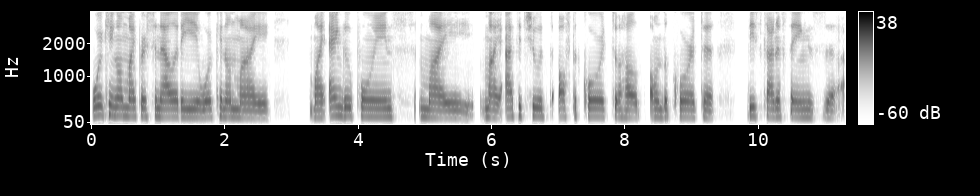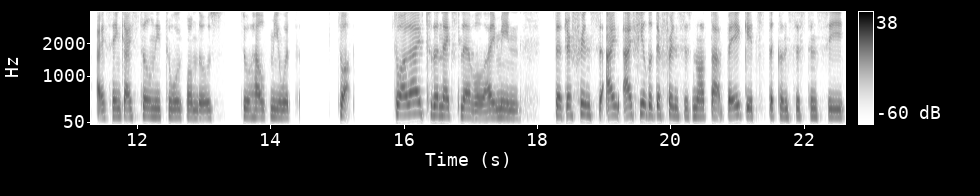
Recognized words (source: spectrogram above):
working on my personality, working on my my anger points, my my attitude off the court to help on the court, uh, these kind of things. Uh, I think I still need to work on those to help me with to to arrive to the next level. I mean, the difference. I I feel the difference is not that big. It's the consistency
